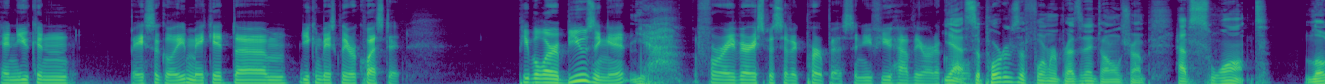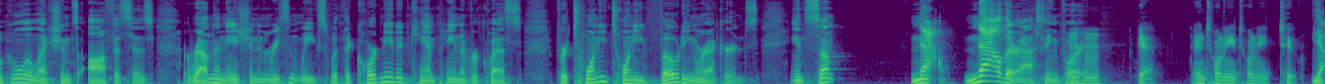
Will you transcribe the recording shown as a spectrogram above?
and you can basically make it um, you can basically request it people are abusing it Yeah. for a very specific purpose and if you have the article Yeah, supporters of former President Donald Trump have swamped local elections offices around the nation in recent weeks with the coordinated campaign of requests for 2020 voting records. In some now, now they're asking for it. Mhm. yeah in 2022 Yeah.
